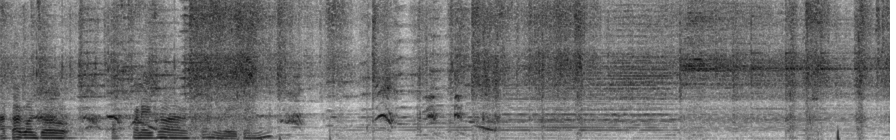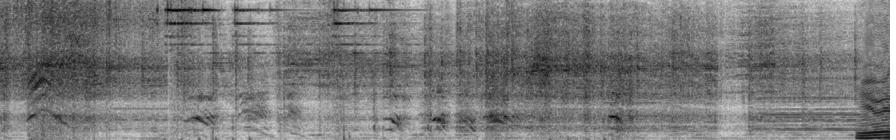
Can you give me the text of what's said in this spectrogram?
అక్క కొంచెం ఒక్క నిమిషం వస్తే మీరు అయిపోయింది ये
